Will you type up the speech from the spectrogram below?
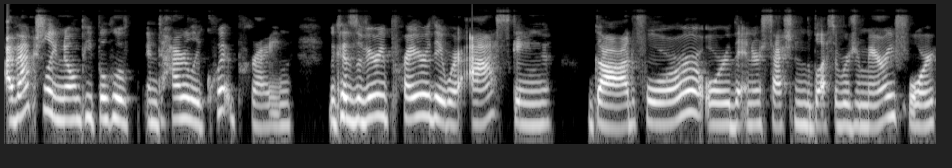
I've actually known people who have entirely quit praying because the very prayer they were asking God for or the intercession of the Blessed Virgin Mary for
